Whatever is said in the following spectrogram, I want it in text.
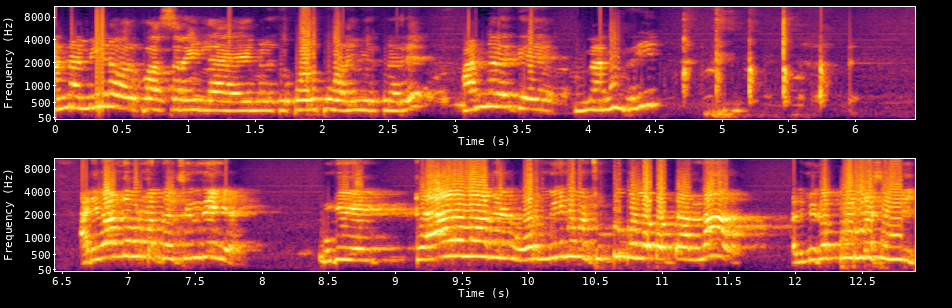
அண்ணன் மீனவர் பாசறையில எங்களுக்கு பொறுப்பு வழங்கியிருக்காரு. அண்ணனுக்கு நன்றி. அடிவாந்தபுரம் மக்கள் சிந்திங்க. இங்கே கேரளாவில் ஒரு மீனவன் சுட்டுக் கொல்லப்பட்டான்னா அது மிகப்பெரிய செய்தி.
